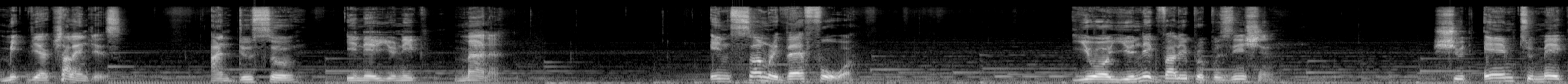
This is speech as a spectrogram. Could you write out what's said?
meet their challenges and do so in a unique manner? In summary, therefore, your unique value proposition should aim to make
